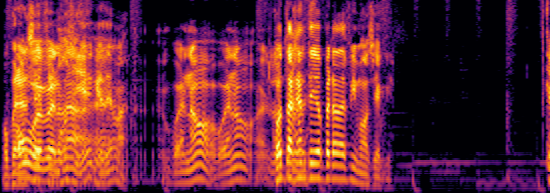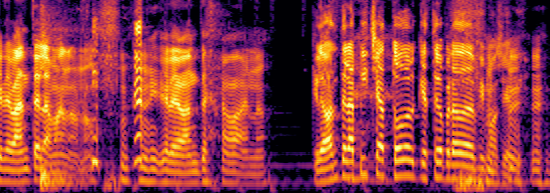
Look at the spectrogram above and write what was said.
Operarse Uh, de fimosis, eh, qué eh. tema. Bueno, bueno. ¿Cuánta gente hay operada de fimosis aquí? Que levante la mano, ¿no? que levante la mano. Que levante la picha a todo el que esté operado de fimosis aquí.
